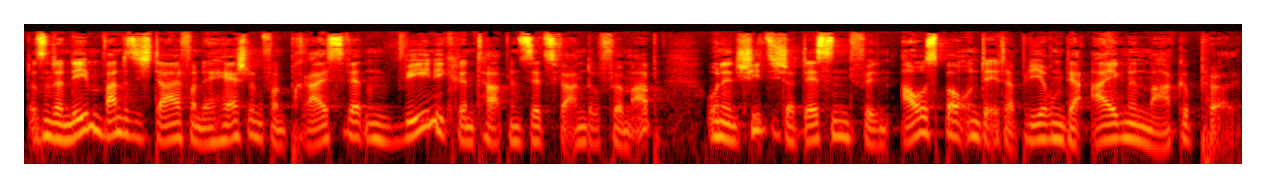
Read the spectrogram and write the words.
Das Unternehmen wandte sich daher von der Herstellung von preiswerten und wenig rentablen Sets für andere Firmen ab und entschied sich stattdessen für den Ausbau und der Etablierung der eigenen Marke Pearl.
